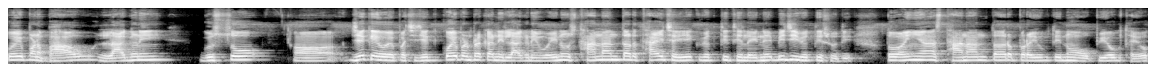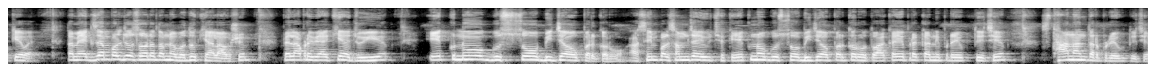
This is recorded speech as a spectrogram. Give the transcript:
કોઈ પણ ભાવ, લાગણી, ગુસ્સો જે કંઈ હોય પછી જે કોઈ પણ પ્રકારની લાગણી હોય એનું સ્થાનાંતર થાય છે એક વ્યક્તિથી લઈને બીજી વ્યક્તિ સુધી. તો અહીંયા સ્થાનાંતર પ્રયુક્તિનો ઉપયોગ થયો કહેવાય. તમે એક્ઝામ્પલ જોશો એટલે તમને વધુ ખ્યાલ આવશે. પહેલાં આપણે વ્યાખ્યા જોઈએ. એકનો ગુસ્સો બીજા ઉપર કરવો. આ સિમ્પલ સમજાયું છે કે એકનો ગુસ્સો બીજા ઉપર કરવો તો આ કઈ પ્રકારની પ્રયુક્તિ છે? સ્થાનાંતર પ્રયુક્તિ છે.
